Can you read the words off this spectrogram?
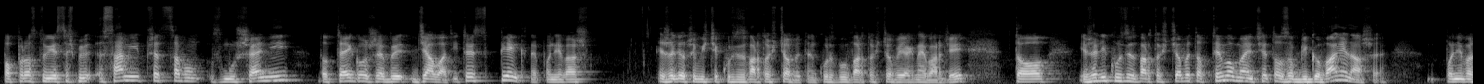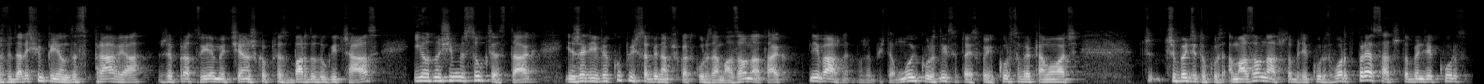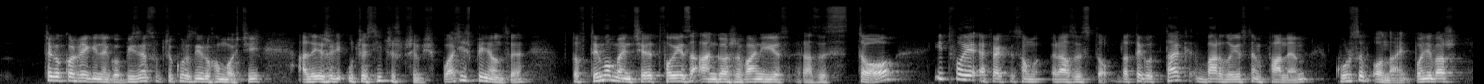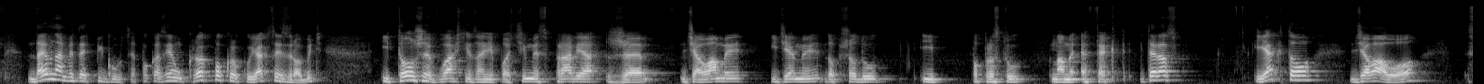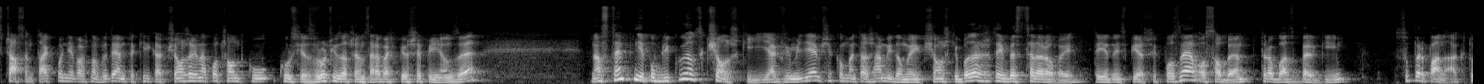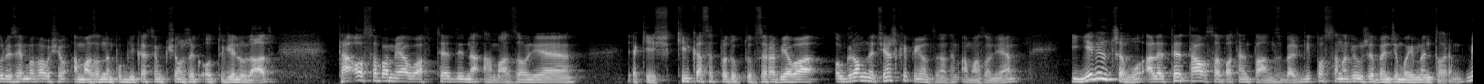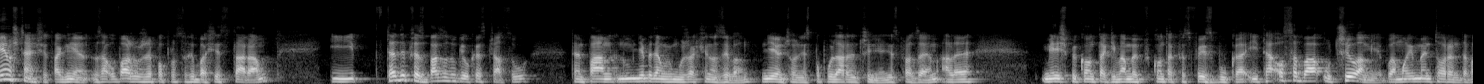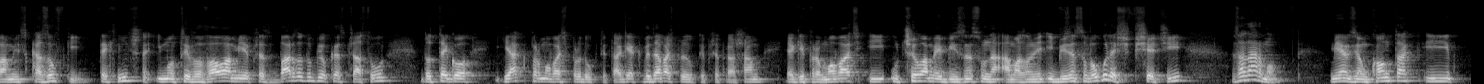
po prostu jesteśmy sami przed sobą zmuszeni do tego, żeby działać. I to jest piękne, ponieważ jeżeli oczywiście kurs jest wartościowy, ten kurs był wartościowy jak najbardziej, to jeżeli kurs jest wartościowy, to w tym momencie to zobligowanie nasze, ponieważ wydaliśmy pieniądze, sprawia, że pracujemy ciężko przez bardzo długi czas i odnosimy sukces, tak? Jeżeli wykupisz sobie na przykład kurs Amazona, tak? Nieważne, może być to mój kurs, nie chcę tutaj swoich kursów reklamować, czy, czy będzie to kurs Amazona, czy to będzie kurs WordPressa, czy to będzie kurs czegokolwiek innego, biznesu, czy kurs nieruchomości, ale jeżeli uczestniczysz w czymś, płacisz pieniądze, to w tym momencie Twoje zaangażowanie jest razy 100 i Twoje efekty są razy 100. Dlatego tak bardzo jestem fanem kursów online, ponieważ dają nam wiedzę w pigułce, pokazują krok po kroku, jak coś zrobić i to, że właśnie za nie płacimy sprawia, że działamy, idziemy do przodu i po prostu mamy efekty. I teraz jak to działało z czasem, tak? Ponieważ no, wydałem te kilka książek na początku, kurs się zwrócił, zacząłem zarabiać pierwsze pieniądze. Następnie publikując książki, jak wymieniałem się komentarzami do mojej książki, bodajże tej bestsellerowej, tej jednej z pierwszych, poznałem osobę, która była z Belgii, super pana, który zajmował się Amazonem, publikacją książek od wielu lat. Ta osoba miała wtedy na Amazonie jakieś kilkaset produktów, zarabiała ogromne, ciężkie pieniądze na tym Amazonie. I nie wiem czemu, ale te, ta osoba, ten pan z Belgii postanowił, że będzie moim mentorem. Miałem szczęście, tak nie, zauważył, że po prostu chyba się staram. I wtedy przez bardzo długi okres czasu ten pan, no nie będę mówił mu, jak się nazywa, nie wiem, czy on jest popularny, czy nie, nie sprawdzałem, ale mieliśmy kontakt i mamy kontakt przez Facebooka i ta osoba uczyła mnie, była moim mentorem, dawała mi wskazówki techniczne i motywowała mnie przez bardzo długi okres czasu do tego, jak promować produkty, tak? Jak wydawać produkty, przepraszam, jak je promować i uczyła mnie biznesu na Amazonie i biznesu w ogóle w sieci za darmo. Miałem z nią kontakt i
